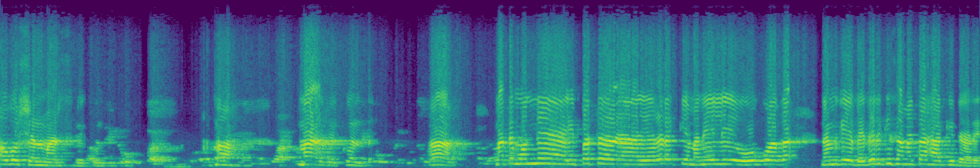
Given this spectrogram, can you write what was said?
ಅಬೋಷನ್ ಮಾಡಿಸ್ಬೇಕು ಅಂತ. ಮಾಡ್ಬೇಕು ಅಂತ. ಹಾ ಮತ್ತೆ ಮೊನ್ನೆ ಇಪ್ಪತ್ತ ಎರಡಕ್ಕೆ ಮನೆಯಲ್ಲಿ ಹೋಗುವಾಗ ನಮ್ಗೆ ಬೆದರಿಕೆ ಸಮೇತ ಹಾಕಿದ್ದಾರೆ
